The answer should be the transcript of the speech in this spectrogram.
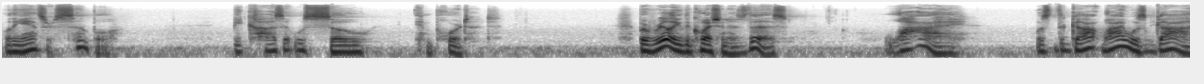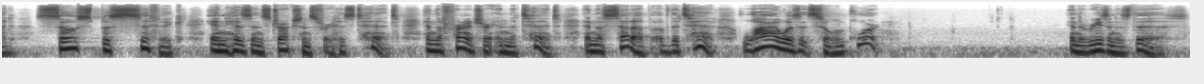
Well, the answer is simple because it was so important. But really, the question is this why? Was the God, why was God so specific in his instructions for his tent and the furniture in the tent and the setup of the tent? Why was it so important? And the reason is this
